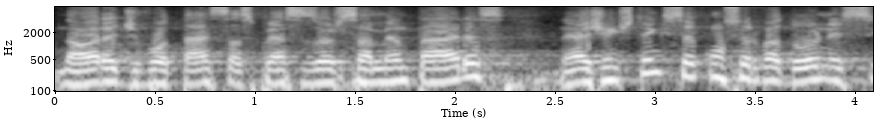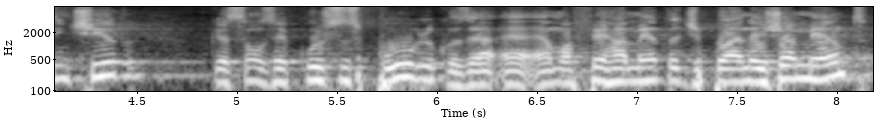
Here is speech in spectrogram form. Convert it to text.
na hora de votar essas peças orçamentárias. Né? A gente tem que ser conservador nesse sentido, porque são os recursos públicos, é, é uma ferramenta de planejamento,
